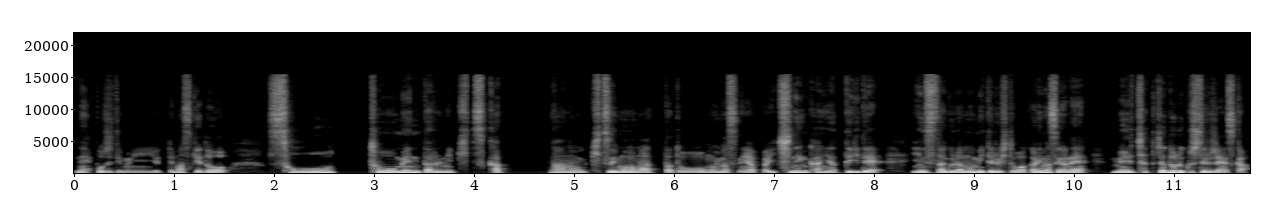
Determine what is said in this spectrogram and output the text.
ね、ポジティブに言ってますけど、相当メンタルにきつかあの、きついものがあったと思いますね。やっぱ1年間やってきて、インスタグラム見てる人分かりますよね。めちゃくちゃ努力してるじゃないですか。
